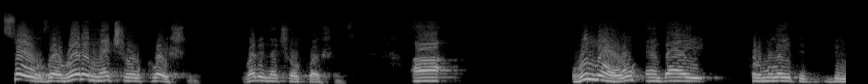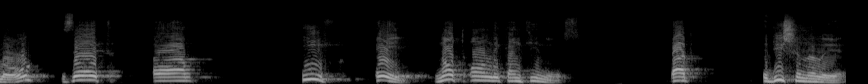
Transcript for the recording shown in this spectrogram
So they're very natural questions, very natural questions. Uh, we know, and I formulated below, that um, if A not only continuous, but additionally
